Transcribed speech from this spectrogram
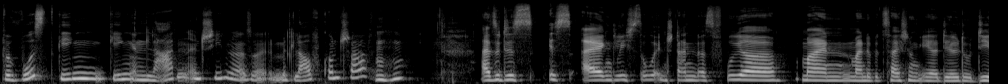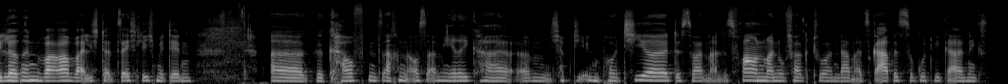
bewusst gegen, gegen einen Laden entschieden, also mit Laufkundschaft? Mhm. Also das ist eigentlich so entstanden, dass früher mein, meine Bezeichnung eher Dildo-Dealerin war, weil ich tatsächlich mit den äh, gekauften Sachen aus Amerika, ähm, ich habe die importiert, das waren alles Frauenmanufakturen, damals gab es so gut wie gar nichts.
